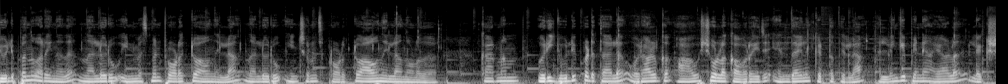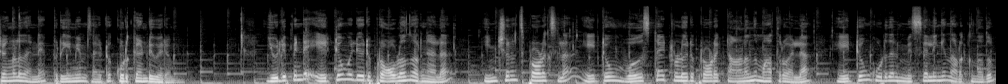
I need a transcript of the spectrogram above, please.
യുലിപ്പ് എന്ന് പറയുന്നത് നല്ലൊരു ഇൻവെസ്റ്റ്മെന്റ് പ്രോഡക്റ്റും ആവുന്നില്ല നല്ലൊരു ഇൻഷുറൻസ് പ്രോഡക്റ്റും ആവുന്നില്ല എന്നുള്ളത്. കാരണം ഒരു യൂലിപ്പെടുത്താൽ ഒരാൾക്ക് ആവശ്യമുള്ള കവറേജ് എന്തായാലും കിട്ടത്തില്ല. അല്ലെങ്കിൽ പിന്നെ അയാൾ ലക്ഷങ്ങൾ തന്നെ പ്രീമിയംസ് ആയിട്ട് കൊടുക്കേണ്ടി വരും. യുലിപ്പിന്റെ ഏറ്റവും വലിയൊരു പ്രോബ്ലം എന്ന് പറഞ്ഞാൽ ഇൻഷുറൻസ് പ്രോഡക്ട്സിൽ ഏറ്റവും വേഴ്സ്റ്റ് ആയിട്ടുള്ള ഒരു പ്രോഡക്റ്റ് ആണെന്ന് മാത്രമല്ല ഏറ്റവും കൂടുതൽ മിസ്സെല്ലിങ് നടക്കുന്നതും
